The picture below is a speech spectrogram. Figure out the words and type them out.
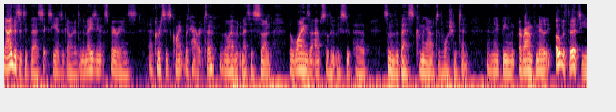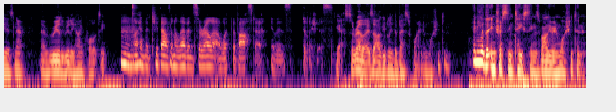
Yeah, I visited there six years ago and it's an amazing experience. Uh, Chris is quite the character, although I haven't met his son. The wines are absolutely superb, some of the best coming out of Washington, and they've been around for nearly over 30 years now. They're really, really high quality. Mm, I had the 2011 Sorella with the pasta. It was delicious. Yeah, Sorella is arguably the best wine in Washington. Any other interesting tastings while you're in Washington?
